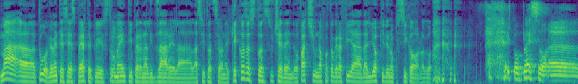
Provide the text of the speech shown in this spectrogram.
Ma uh, tu ovviamente sei esperto e più strumenti mm. per analizzare la, la situazione. Che cosa sta succedendo? Facci una fotografia dagli occhi di uno psicologo. È complesso eh,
